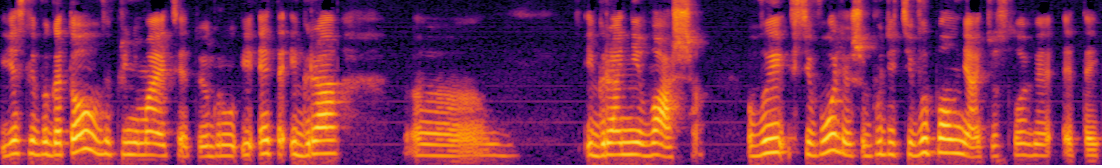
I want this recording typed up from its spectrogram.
Если вы готовы, вы принимаете эту игру, и эта игра, э, игра не ваша вы всего лишь будете выполнять условия этой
